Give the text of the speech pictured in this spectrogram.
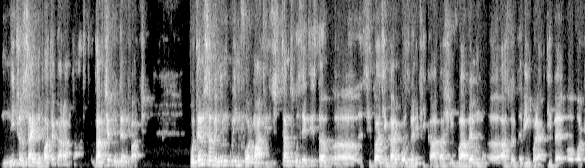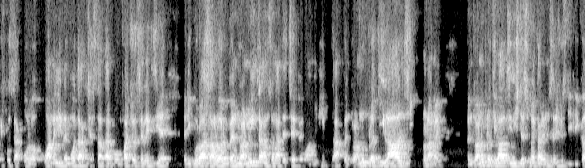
niciun site nu poate garanta asta. Dar ce putem face? putem să venim cu informații. Deci, ți-am spus, există uh, situații în care poți verifica, dar și avem uh, astfel de linkuri active, vor fi puse acolo, oamenii le pot accesa, dar vom face o selecție riguroasă a lor pentru a nu intra în zona de țepe oamenii, da? pentru a nu plăti la alții, nu la noi, pentru a nu plăti la alții niște sume care nu se justifică,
